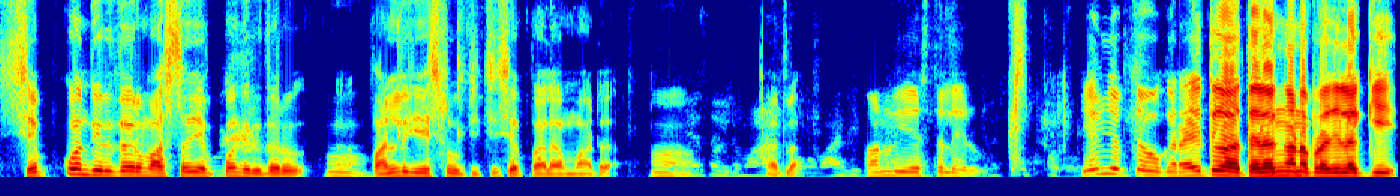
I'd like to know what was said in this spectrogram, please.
చెప్పుకొని తిరుగుతారు మస్తు చెప్పుకొని తిరుగుతారు. పనులు చేసి చూపించి చెప్పాలి అన్నమాట ఆ. అట్లా. పనులు చేస్తలేరు. ఏం చెప్తావు? ఒక రైతుగా తెలంగాణ ప్రజలకి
